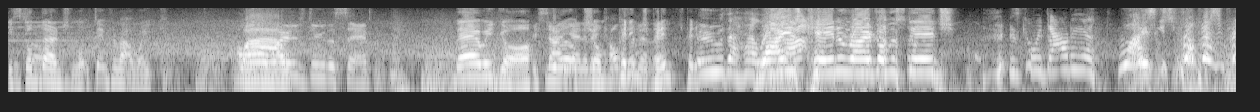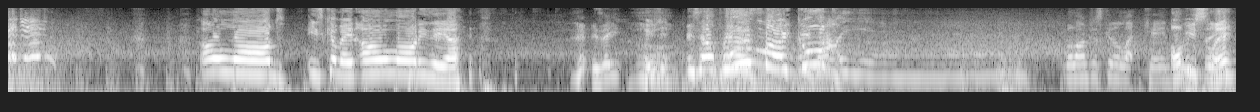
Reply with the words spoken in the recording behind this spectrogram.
He stood there and just looked at him for about a week. Wow. Always do the same. There we go. He You started little getting chump. Pin him, pin him, pin him. Who the hell Why is has? Kane arrived on the stage? He's coming down here. Why is he proper sprinting? Oh lord, he's coming. Oh lord, he's here. Is he? Who's it? He's helping oh us. Oh my god! Well, I'm just gonna let Kane. Obviously,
